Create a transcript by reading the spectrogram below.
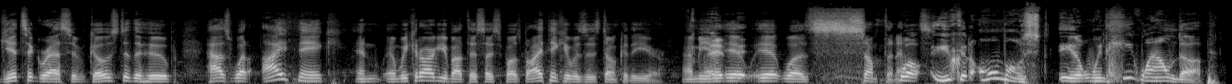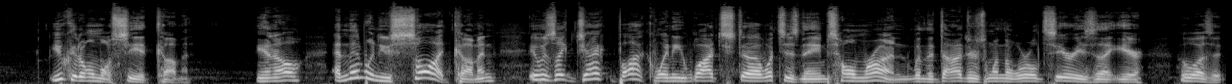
gets aggressive, goes to the hoop, has what I think, and, and we could argue about this, I suppose, but I think it was his dunk of the year. I mean, it, it, it was something else. Well, you could almost, you know, when he wound up, you could almost see it coming, you know? And then when you saw it coming, it was like Jack Buck when he watched, uh, what's his name's home run when the Dodgers won the World Series that year. Who was it?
